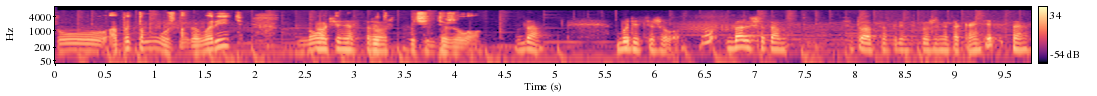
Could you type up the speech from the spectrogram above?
то об этом можно говорить, но очень осторожно. Будет очень тяжело. Да, будет тяжело. Ну, дальше там ситуация, в принципе, уже не такая интересная.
